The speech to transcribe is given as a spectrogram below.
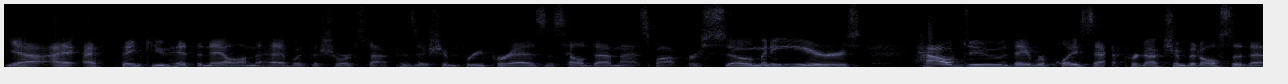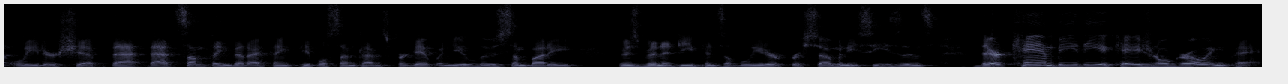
Yeah, I, I, think you hit the nail on the head with the shortstop position. Bree Perez has held down that spot for so many years. How do they replace that production, but also that leadership? That that's something that I think people sometimes forget. When you lose somebody who's been a defensive leader for so many seasons, there can be the occasional growing pain.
